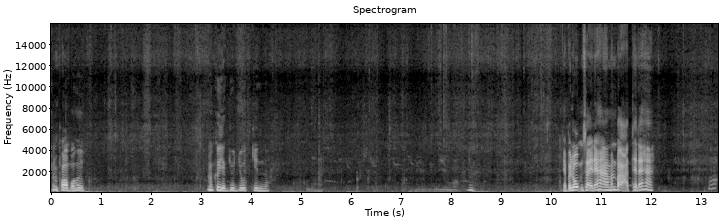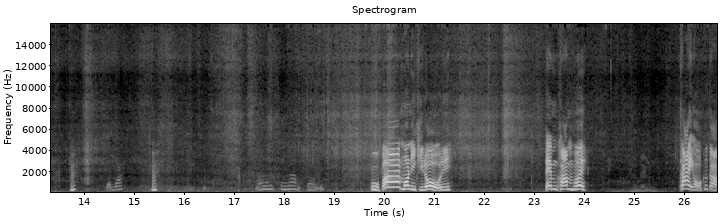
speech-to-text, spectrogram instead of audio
มันพอบ่เฮ้ย มันคืออยากหยุดหยุดกินนะอย่าไปลบใส่ได้ฮะ มันบาดแท้ได้ฮะเสร็จแล้วแล้วมันจะงามตรงผู้ป้านมอนี่กิโลดิเต็มคำเฮ้ยค่ายออกคือเก่า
